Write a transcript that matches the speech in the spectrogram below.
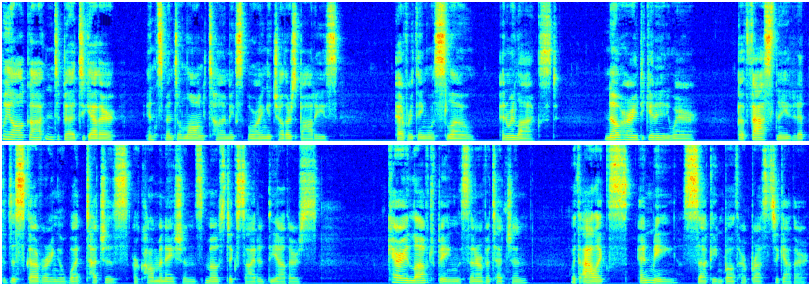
We all got into bed together and spent a long time exploring each other's bodies. Everything was slow and relaxed, no hurry to get anywhere, but fascinated at the discovering of what touches or combinations most excited the others. Carrie loved being the center of attention, with Alex and me sucking both her breasts together,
